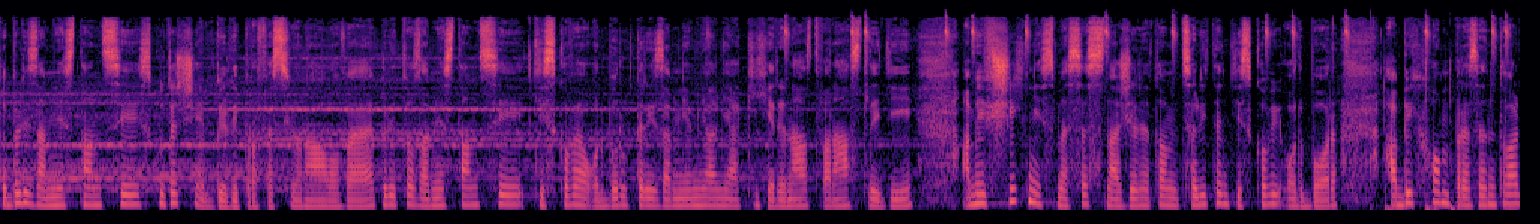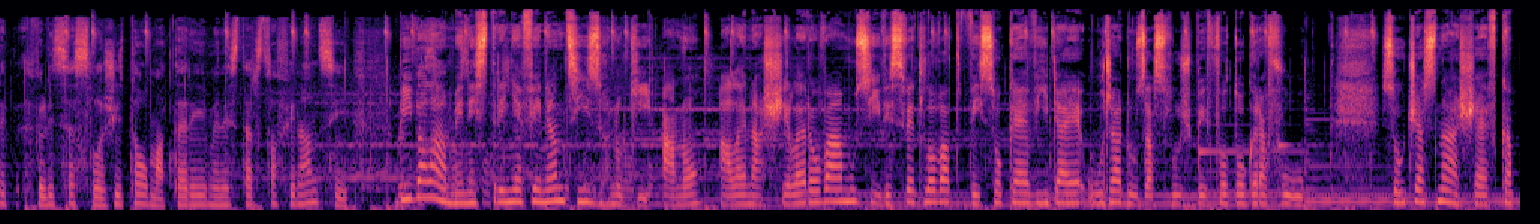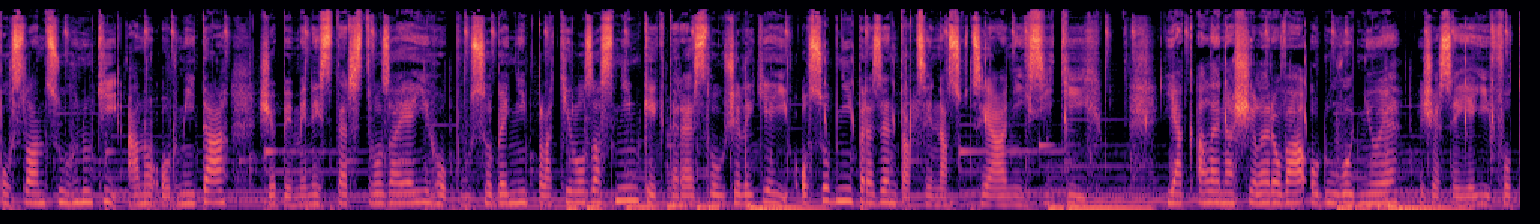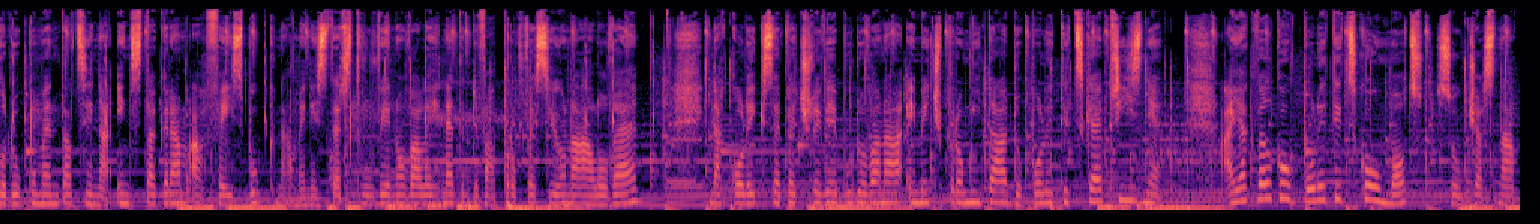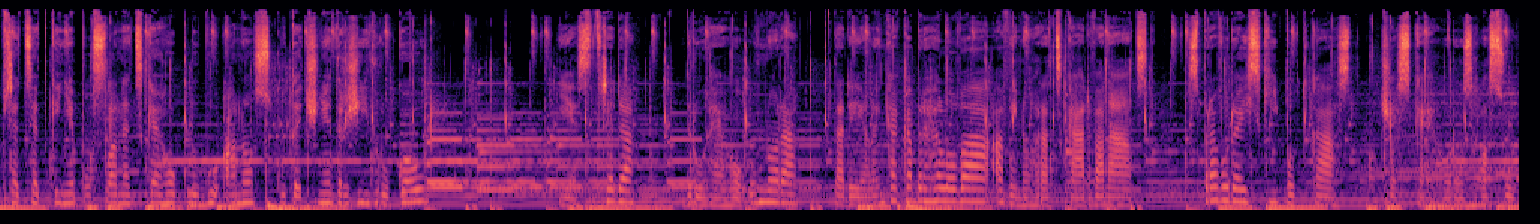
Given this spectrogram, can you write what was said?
To byli zaměstnanci, skutečně byli profesionálové, byli to zaměstnanci tiskového odboru, který za mě měl nějakých 11-12 lidí a my všichni jsme se snažili, tom celý ten tiskový odbor, abychom prezentovali velice složitou materii ministerstva financí. Bývalá ministrině financí z hnutí ANO, Alena Šilerová musí vysvětlovat vysoké výdaje úřadu za služby fotografů. Současná šéfka poslanců hnutí ANO odmítá, že by ministerstvo za jejího působení platilo za snímky, které sloužily k její osobní prezentaci na sociálních sítích. Jak Alena Šilerová odůvodňuje, že se její fotodokumentaci na Instagram a Facebook na ministerstvu věnovali hned dva profesionálové, nakolik se pečlivě budovaná imič promítá do politické přízně a jak velkou politickou moc současná předsedkyně poslaneckého klubu ANO skutečně drží v rukou? Je středa 2. února, tady je Lenka Kabrhelová a Vinohradská 12, spravodajský podcast Českého rozhlasu.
